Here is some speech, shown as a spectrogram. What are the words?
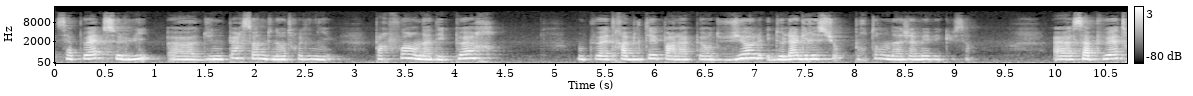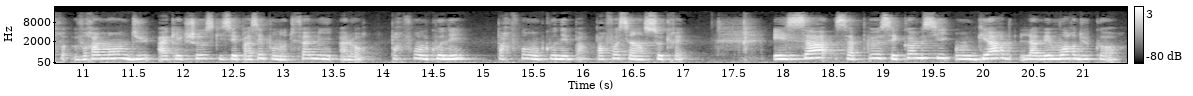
ça peut être celui euh, d'une personne de notre lignée. Parfois, on a des peurs. On peut être habité par la peur du viol et de l'agression. Pourtant, on n'a jamais vécu ça. Euh, ça peut être vraiment dû à quelque chose qui s'est passé pour notre famille. Alors, parfois on le connaît, parfois on ne le connaît pas. Parfois, c'est un secret. Et ça, ça peut, c'est comme si on garde la mémoire du corps.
